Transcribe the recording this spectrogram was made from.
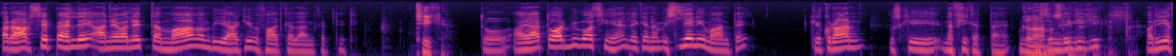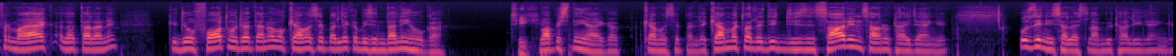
اور آپ سے پہلے آنے والے تمام انبیاء کی وفات کا اعلان کرتی تھی۔ ٹھیک ہے۔ تو آیات تو اور بھی بہت سی ہیں لیکن ہم اس لیے نہیں مانتے کہ قرآن اس کی نفی کرتا ہے ان کی زندگی کی۔ اور یہ فرمایا اللہ تعالیٰ نے کہ جو فوت ہو جاتا ہے نا وہ قیامت سے پہلے کبھی زندہ نہیں ہوگا۔ ٹھیک ہے۔ واپس نہیں آئے گا قیامت سے پہلے۔ قیامت والے دن جس دن سارے انسان اٹھائے جائیں گے اس دن عیسیٰ علیہ السلام بھی اٹھا لی جائیں گے۔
